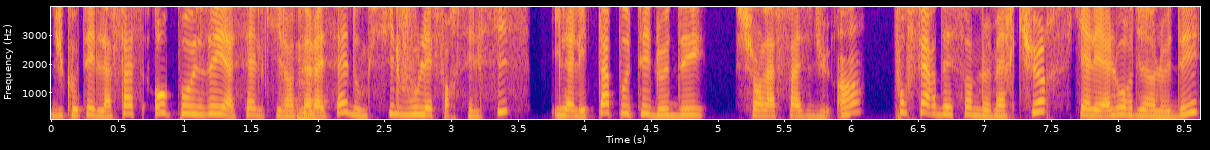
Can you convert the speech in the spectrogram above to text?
du côté de la face opposée à celle qui l'intéressait. Donc, s'il voulait forcer le 6, il allait tapoter le dé sur la face du 1 pour faire descendre le mercure, ce qui allait alourdir le dé,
